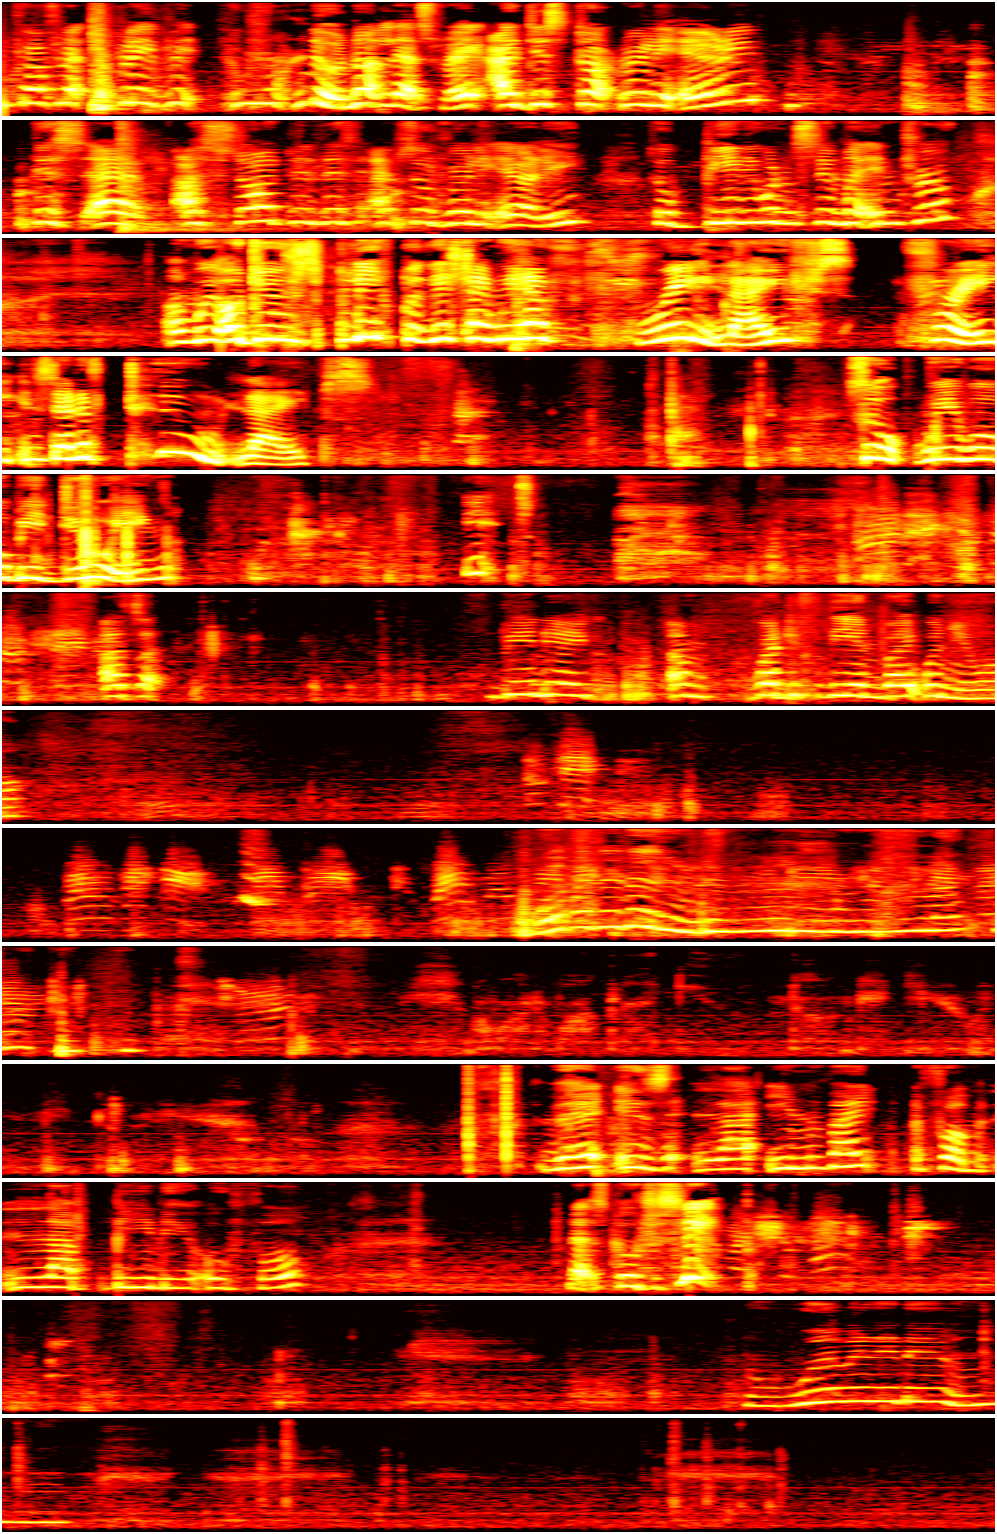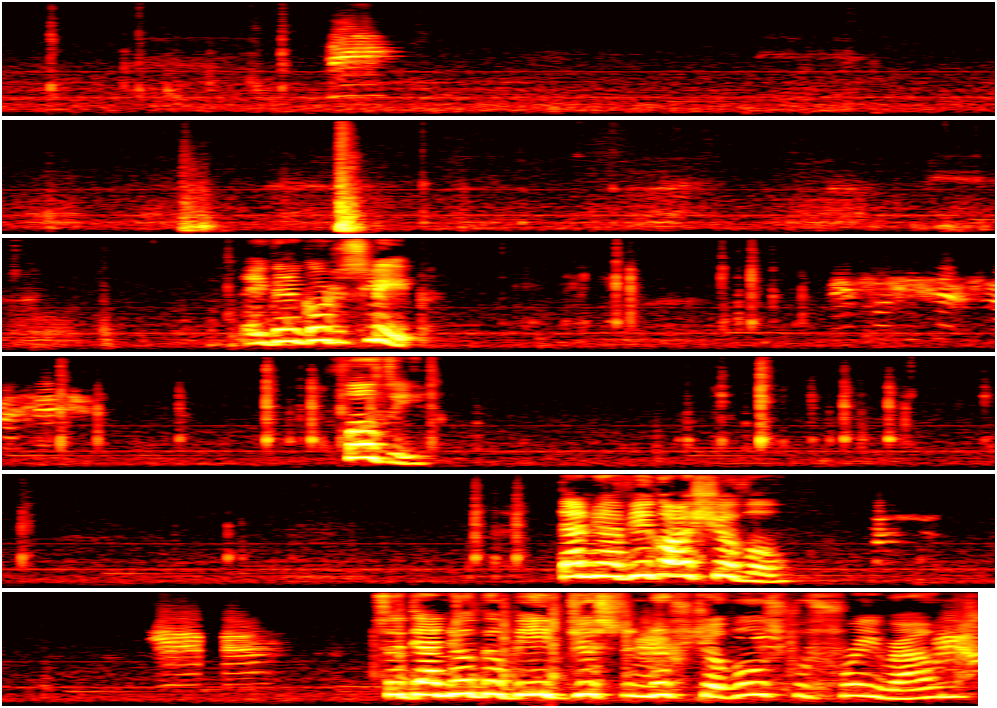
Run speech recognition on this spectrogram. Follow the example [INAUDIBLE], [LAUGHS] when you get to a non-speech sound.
Minecraft Let's Play. No, not Let's Play. I just start really early. This uh, I started this episode really early, so Beanie wouldn't do my intro. And we are doing spleef, but this time we have three lives, three instead of two lives. So we will be doing it as a I'm ready for the invite when you are. There is la invite from Labini04. Let's go to sleep. What will it do? Are you gonna go to sleep? Fuzzy. Daniel, have you got a shovel? So Daniel, there'll be just enough shovels for three rounds.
